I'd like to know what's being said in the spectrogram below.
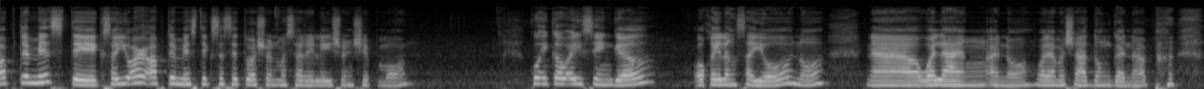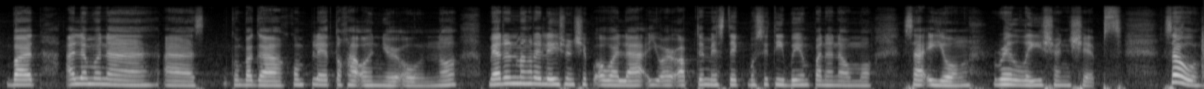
Optimistic. So, you are optimistic sa sitwasyon mo sa relationship mo. Kung ikaw ay single, okay lang sa'yo, no? Na walang, ano, wala masyadong ganap. But, alam mo na, uh, kumbaga, kompleto ka on your own, no? Meron mang relationship o wala, you are optimistic, positibo yung pananaw mo sa iyong relationships. So,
